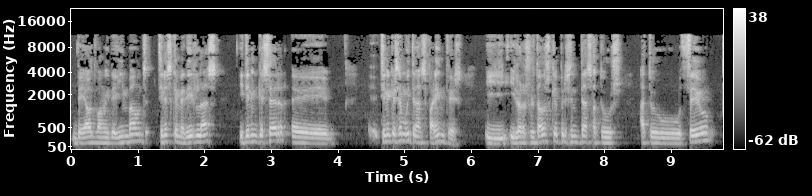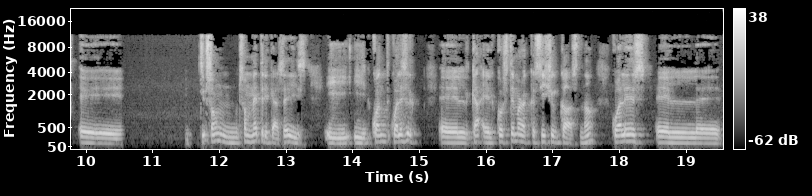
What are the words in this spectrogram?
de outbound y de inbound tienes que medirlas y tienen que ser, tienen que ser muy transparentes. Y, los resultados que presentas a, tus, a tu CEO son, son métricas ¿eh? y, y cuál es el, el, el, Customer Acquisition Cost, ¿no? ¿Cuál es el, eh,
